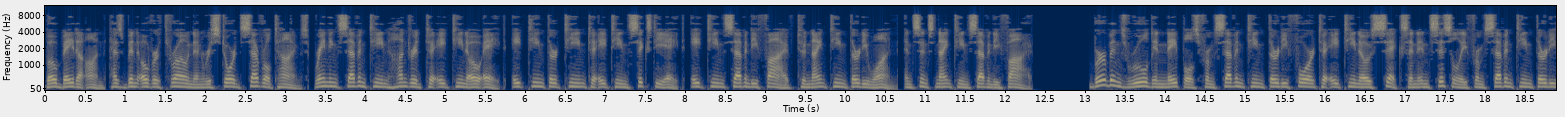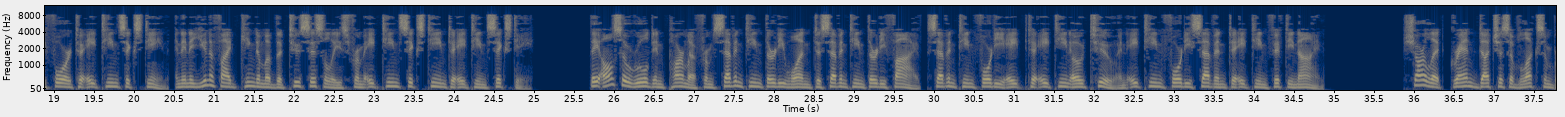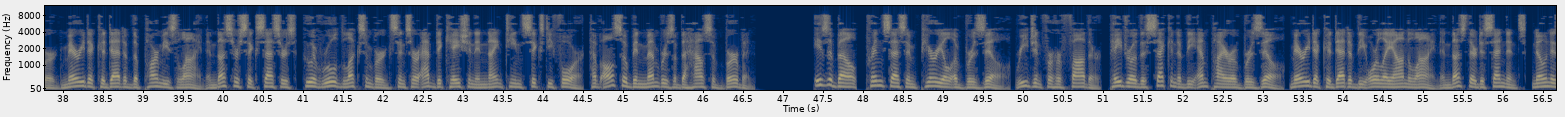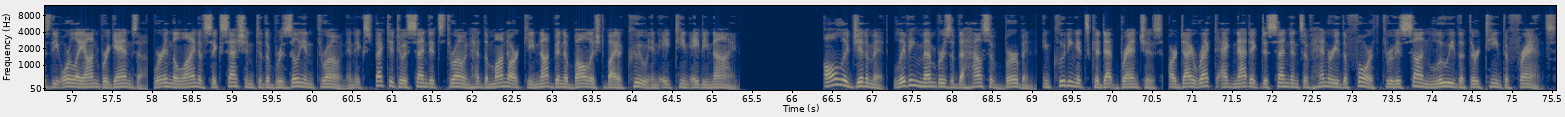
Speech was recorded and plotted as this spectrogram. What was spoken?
has been overthrown and restored several times, reigning 1700–1808, 1813–1868, 1875–1931, and since 1975. Bourbons ruled in Naples from 1734 to 1806 and in Sicily from 1734 to 1816, and in a unified kingdom of the two Sicilies from 1816 to 1860. They also ruled in Parma from 1731 to 1735, 1748 to 1802 and 1847 to 1859. Charlotte, Grand Duchess of Luxembourg married a cadet of the Parmese line and thus her successors, who have ruled Luxembourg since her abdication in 1964, have also been members of the House of Bourbon. Isabel, Princess Imperial of Brazil, regent for her father, Pedro II of the Empire of Brazil, married a cadet of the Orléans line and thus their descendants, known as the Orléans Braganza, were in the line of succession to the Brazilian throne and expected to ascend its throne had the monarchy not been abolished by a coup in 1889. All legitimate, living members of the House of Bourbon, including its cadet branches, are direct agnatic descendants of Henry IV through his son Louis XIII of France.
